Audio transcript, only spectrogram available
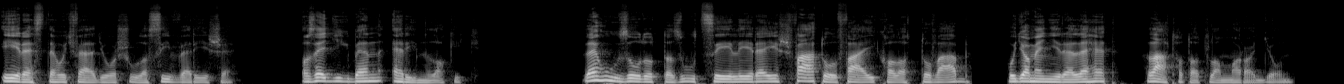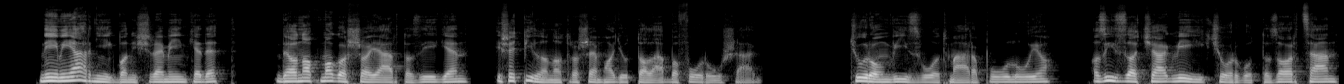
Érezte, hogy felgyorsul a szívverése. Az egyikben Erin lakik. Lehúzódott az út szélére, és fától fáig haladt tovább, hogy amennyire lehet, láthatatlan maradjon. Némi árnyékban is reménykedett, de a nap magassal járt az égen, és egy pillanatra sem hagyott a forróság. Csuron víz volt már a pólója, az izzadság végig csorgott az arcán,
